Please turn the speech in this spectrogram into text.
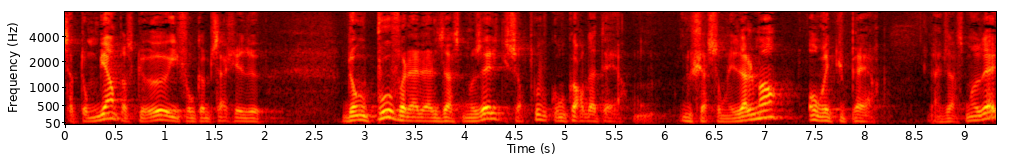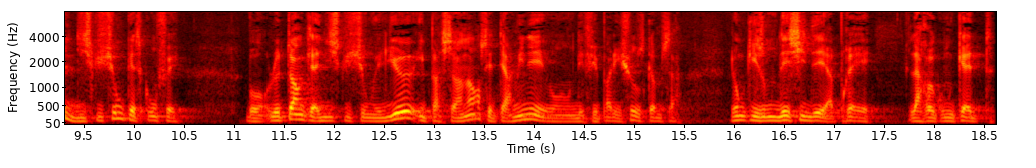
Ça tombe bien parce qu'eux, ils font comme ça chez eux. Donc, pouf, voilà l'Alsace-Moselle qui se retrouve concordataire. nous chassons les Allemands, on récupère l'Alsace-Moselle, discussion, qu'est-ce qu'on fait? Bon, le temps que la discussion ait lieu, il passe un an, c'est terminé, on ne défait pas les choses comme ça. Donc ils ont décidé, après la reconquête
